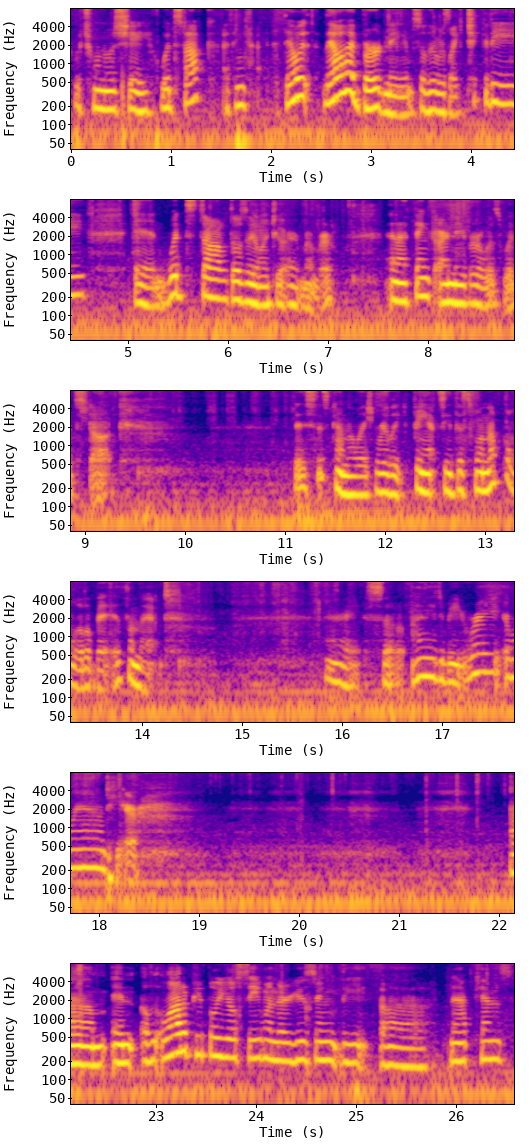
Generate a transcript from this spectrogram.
which one was she? Woodstock, I think. They all, they all had bird names, so there was like Chickadee and Woodstock. Those are the only two I remember. And I think our neighbor was Woodstock. This is kind of like really fancy this one up a little bit, isn't it? All right, so I need to be right around here. Um, and a lot of people you'll see when they're using the uh, napkins,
